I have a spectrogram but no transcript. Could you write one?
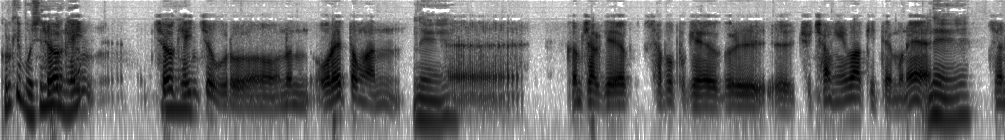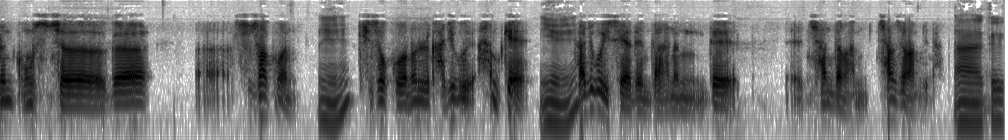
그렇게 보시는 거네요. 개인, 저 음. 개인적으로는 오랫동안 네. 에, 검찰 개혁, 사법부 개혁을 주창해 왔기 때문에 네. 저는 공수처가 어, 수사권, 예. 기소권을 가지고 함께 예. 가지고 있어야 된다 하는데 찬성 찬성합니다. 아, 그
